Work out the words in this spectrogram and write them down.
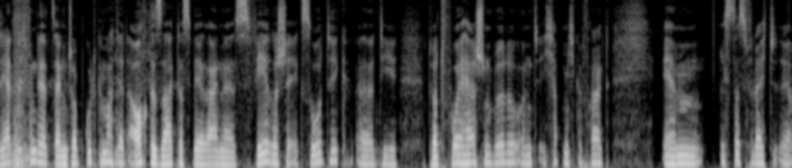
der hat, ich finde, er hat seinen Job gut gemacht. Er hat auch gesagt, das wäre eine sphärische Exotik, äh, die dort vorherrschen würde. Und ich habe mich gefragt, ähm, ist das vielleicht äh,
